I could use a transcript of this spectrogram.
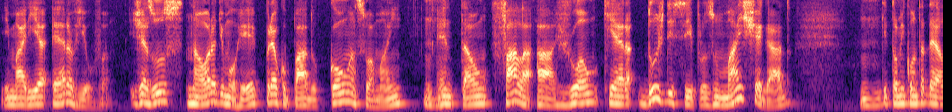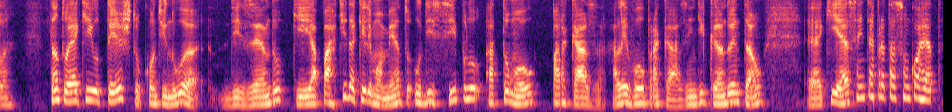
e Maria era viúva. Jesus, na hora de morrer, preocupado com a sua mãe, uhum. então fala a João, que era dos discípulos o mais chegado, uhum. que tome conta dela. Tanto é que o texto continua dizendo que a partir daquele momento o discípulo a tomou para casa, a levou para casa, indicando então é, que essa é a interpretação correta.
